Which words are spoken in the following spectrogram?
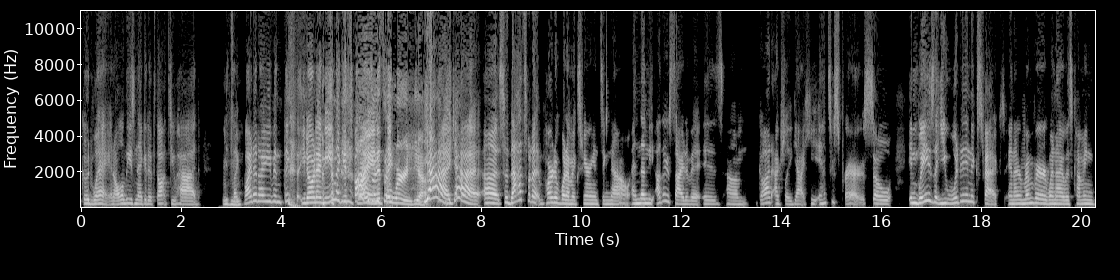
good way and all these negative thoughts you had it's mm-hmm. like why did i even think that? You know what i mean? Like it's fine. It's so like, worried? Yeah. Yeah yeah. Uh, so that's what I, part of what i'm experiencing now. And then the other side of it is um, god actually yeah he answers prayers. So in ways that you wouldn't expect and i remember when i was coming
